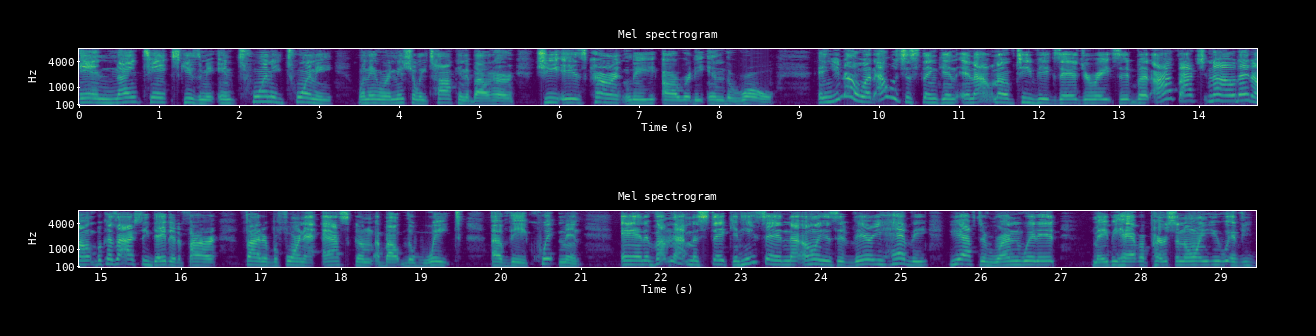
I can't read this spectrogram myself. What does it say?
in 19, excuse me, in 2020 when they were initially talking about her. She is currently already in the role. And you know what? I was just thinking, and I don't know if TV exaggerates it, but I've actually, no, they don't, because I actually dated a firefighter before and I asked him about the weight of the equipment. And if I'm not mistaken, he said not only is it very heavy, you have to run with it, maybe have a person on you if you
